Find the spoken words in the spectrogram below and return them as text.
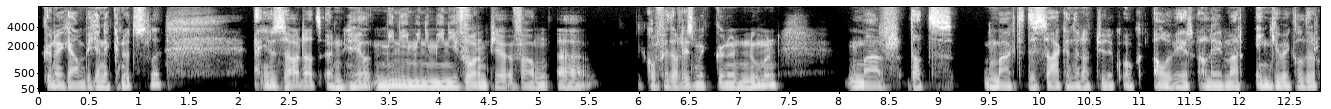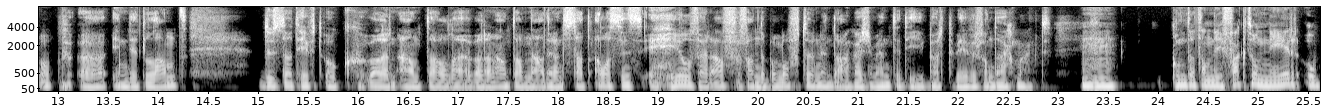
kunnen gaan beginnen knutselen. En je zou dat een heel mini, mini, mini vormpje van uh, confederalisme kunnen noemen. Maar dat maakt de zaken er natuurlijk ook alweer alleen maar ingewikkelder op uh, in dit land. Dus dat heeft ook wel een aantal, uh, wel een aantal nadelen. Het staat alleszins heel ver af van de beloften en de engagementen die Bart Wever vandaag maakt. Mm komt dat dan de facto neer op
